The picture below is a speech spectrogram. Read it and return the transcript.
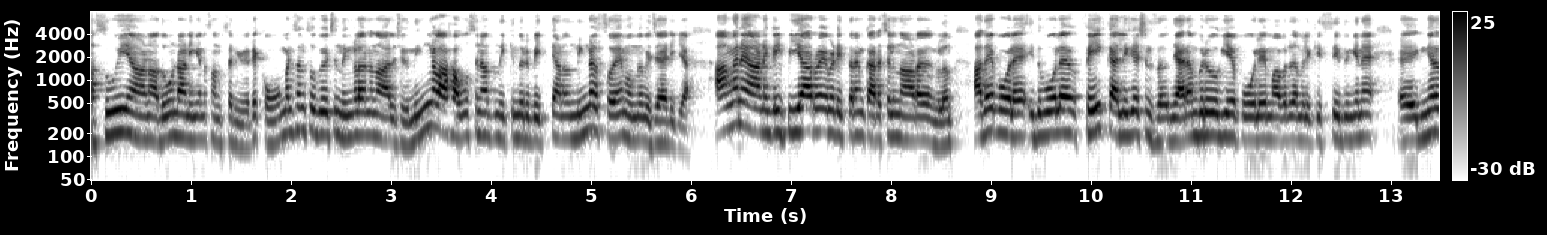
അസൂയാണ് അതുകൊണ്ടാണ് ഇങ്ങനെ സംസാരിക്കുന്നത്. കോമൺ സെൻസ് ഉപയോഗിച്ച് നിങ്ങൾ തന്നെ ആലോചിക്കുക നിങ്ങൾ ആ ഹൗസിനകത്ത് നിൽക്കുന്ന ഒരു വ്യക്തിയാണെന്ന് നിങ്ങൾ സ്വയം ഒന്ന് വിചാരിക്കുക. അങ്ങനെയാണെങ്കിൽ പി ആർ ഒയുടെ ഇത്തരം കരച്ചിൽ നാടകങ്ങളും അതേപോലെ ഇതുപോലെ ഫേക്ക് അലിഗേഷൻസ് ഞരമ്പ് രോഗിയെ പോലെയും അവർ തമ്മിൽ കിസ് ചെയ്ത് ഇങ്ങനെ ഇങ്ങനെ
